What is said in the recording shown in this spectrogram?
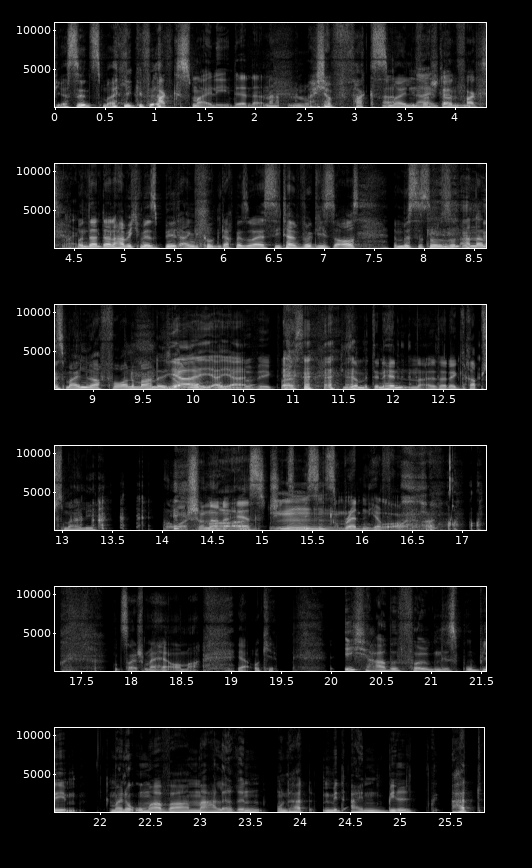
Du ein Smiley gesagt? Hack Smiley. Der, der, der, Ich habe Fax-Smiley verstanden. Fuck Smiley. Und dann, dann habe ich mir das Bild angeguckt und dachte mir so, es sieht halt wirklich so aus. Dann müsstest du nur so einen anderen Smiley nach vorne machen, der sich Ja, auch oben, ja, ja. bewegt, weißt du? Dieser mit den Händen, Alter, der Grabsch-Smiley. Oh, schon an der Oh, Ass-Cheeks ein bisschen mm. spreaden hier vorne. ne? Zeig ich mal her, Oma. Ja, okay. Ich habe folgendes Problem. Meine Oma war Malerin und hat mit einem Bild, hat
